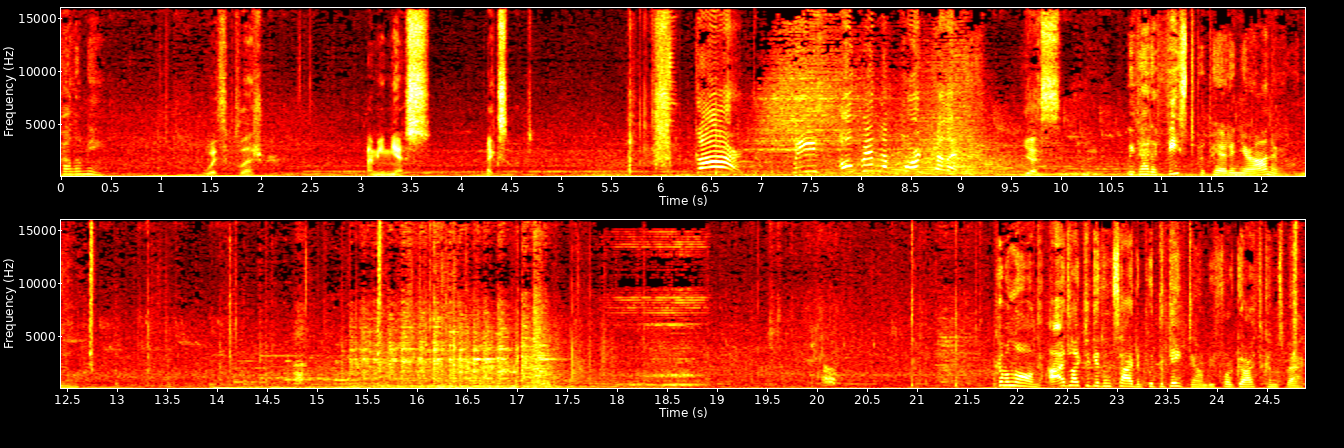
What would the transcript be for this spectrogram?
follow me. With pleasure. I mean, yes. Excellent. Guard! Please open the port pillar! Yes, milady. We've had a feast prepared in your honor, you know. Come along. I'd like to get inside and put the gate down before Garth comes back.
